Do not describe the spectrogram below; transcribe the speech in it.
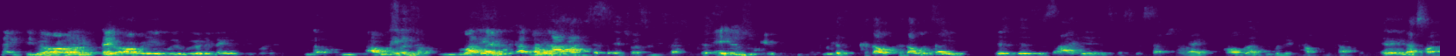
thank you. We were already, we Thank were you. already, we, we were the native people here. No. I would say so. Well, I think- I I mean, think- I, I think that's an interesting discussion. because- Haters were here. Because, because I, because I will tell you, there's, there's this idea, this misconception, right? All black people didn't come from the continent, and, and that's fine.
